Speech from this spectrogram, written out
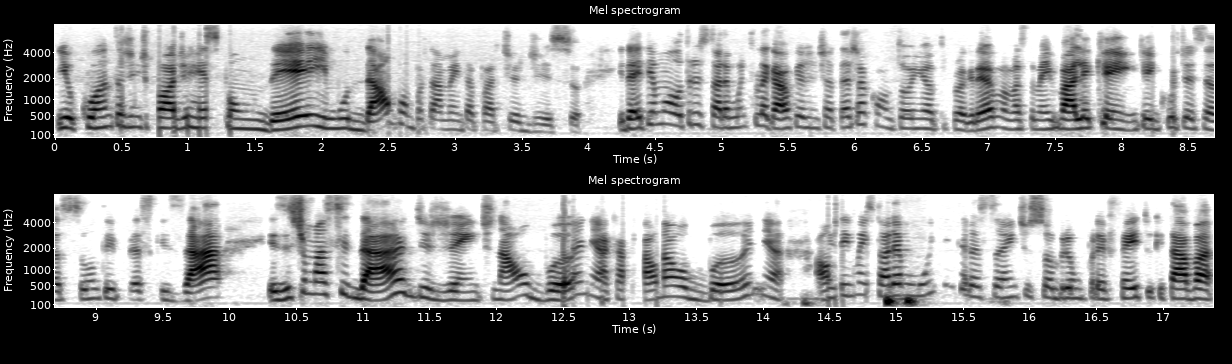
e o quanto a gente pode responder e mudar um comportamento a partir disso. E daí tem uma outra história muito legal que a gente até já contou em outro programa, mas também vale quem, quem curte esse assunto e pesquisar. Existe uma cidade, gente, na Albânia, a capital da Albânia, onde tem uma história muito interessante sobre um prefeito que estava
